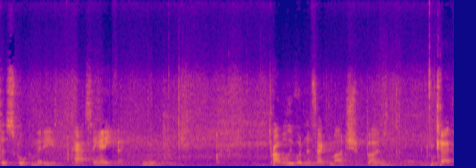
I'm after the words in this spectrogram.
the school committee passing anything. Mm-hmm. Probably wouldn't affect much, but mm-hmm. Okay,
